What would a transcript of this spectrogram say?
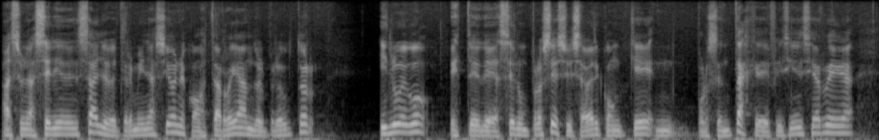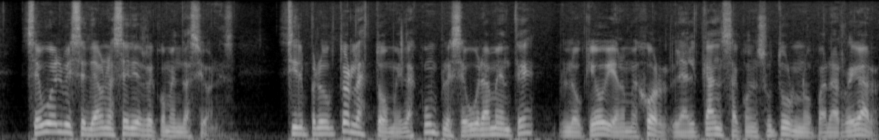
hace una serie de ensayos, determinaciones, cuando está regando el productor, y luego este, de hacer un proceso y saber con qué porcentaje de eficiencia riega, se vuelve y se le da una serie de recomendaciones. Si el productor las toma y las cumple, seguramente lo que hoy a lo mejor le alcanza con su turno para regar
